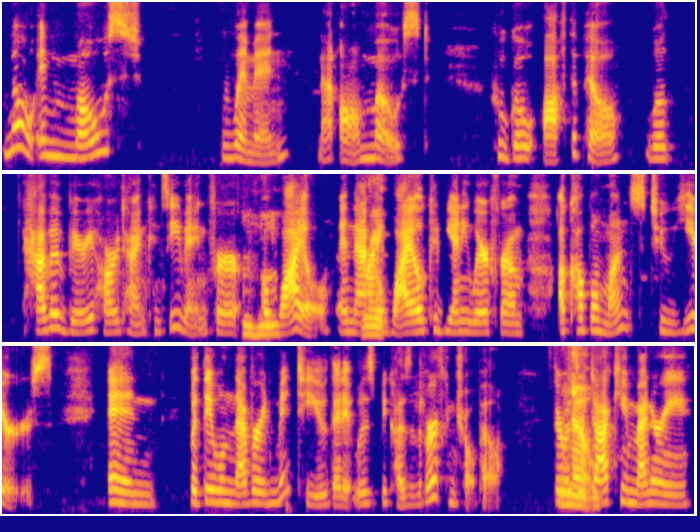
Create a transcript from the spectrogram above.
No, and most women, not all, most who go off the pill will have a very hard time conceiving for a Mhm. while. And that a while could be anywhere from a couple months to years. And but they will never admit to you that it was because of the birth control pill. There was No. a documentary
